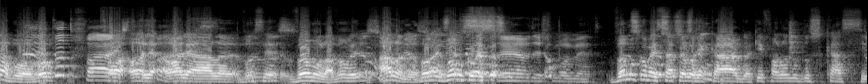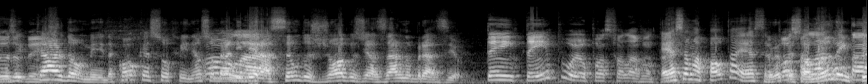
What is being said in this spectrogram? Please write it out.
Tá bom, vamos. Tanto faz. Ó, tanto olha, faz. olha, Alan, você. Vamos- Vamos lá, vamos. Alan, vamos, mais vamos começar. deste momento. Vamos começar pelo. Ricardo aqui falando dos cassinos. Tudo bem. Ricardo Almeida, qual que é a sua opinião sobre Vamos a lá. liberação dos jogos de azar no Brasil? Tem tempo, eu posso falar à vontade. Essa é uma pauta extra, Eu viu, posso pessoal? Mandem vontade,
